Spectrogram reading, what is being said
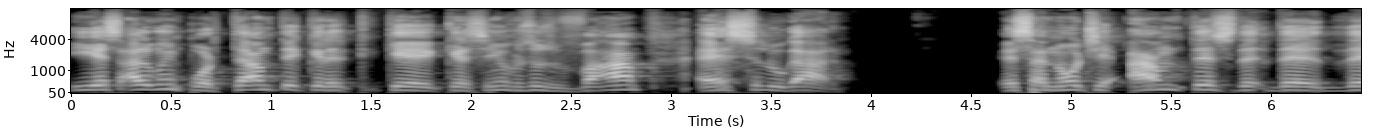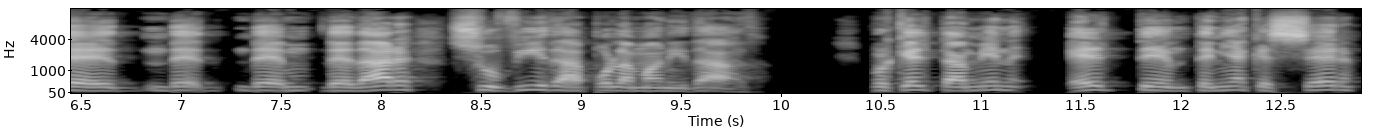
Y es algo importante que, que- el Señor Jesús va a ese lugar. Esa noche antes de, de- de- de- dar su vida por la humanidad. Porque Él también, Él te- tenía que ser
